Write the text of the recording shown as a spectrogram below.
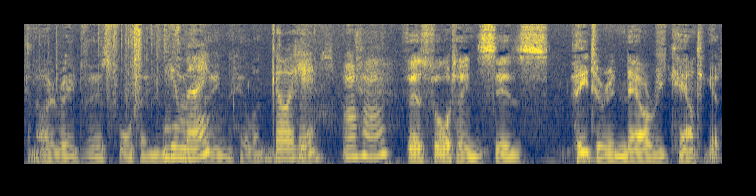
Can I read verse 14 and You may. 15, Helen? Go ahead. Mm-hmm. Verse 14 says, Peter, in now recounting it,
